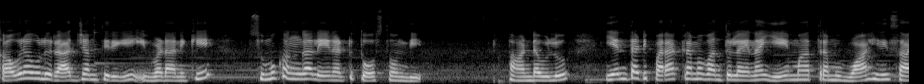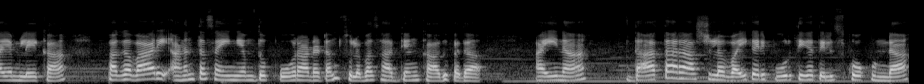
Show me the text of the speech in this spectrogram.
కౌరవులు రాజ్యం తిరిగి ఇవ్వడానికి సుముఖంగా లేనట్టు తోస్తోంది. పాండవులు ఎంతటి పరాక్రమవంతులైనా ఏమాత్రము వాహిని సాయం లేక పగవారి అనంత సైన్యంతో పోరాడటం సులభ సాధ్యం కాదు కదా. అయినా దాతారాష్ట్రుల వైఖరి పూర్తిగా తెలుసుకోకుండా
